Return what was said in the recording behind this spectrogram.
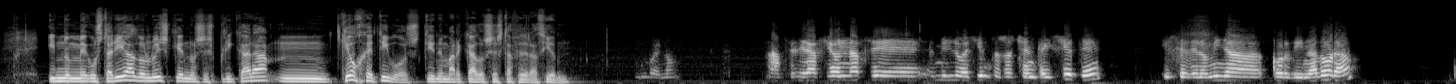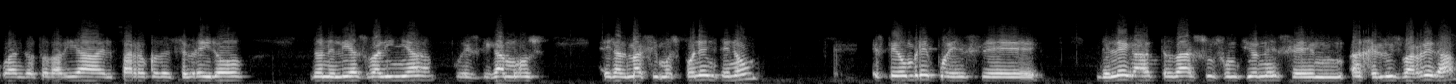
y no- me gustaría, don Luis, que nos explicara mm, qué objetivos tiene marcados esta federación. La federación nace en 1987 y se denomina coordinadora, cuando todavía el párroco del Cebreiro, don Elías Baliña, pues digamos, era el máximo exponente, ¿no? Este hombre, pues, eh, delega todas sus funciones en Ángel Luis Barrera,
